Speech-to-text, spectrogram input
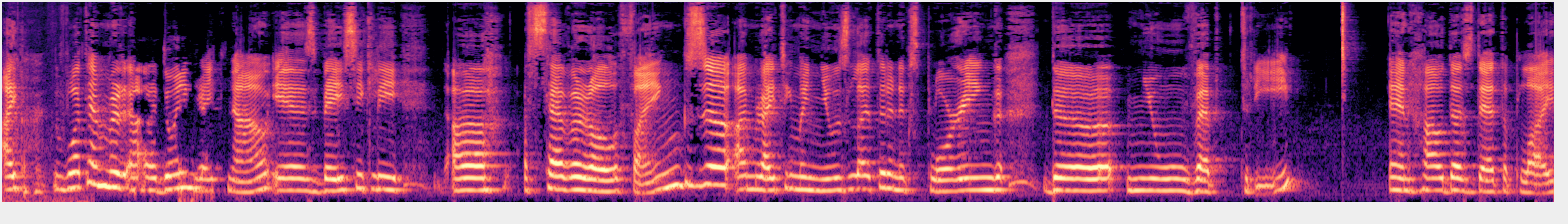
I, what I'm uh, doing right now is basically uh, several things. Uh, I'm writing my newsletter and exploring the new Web3 and how does that apply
